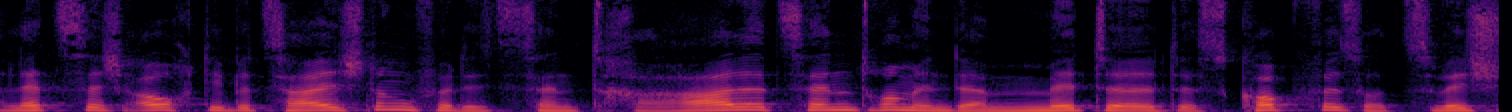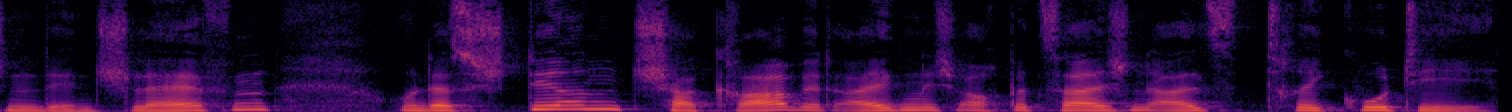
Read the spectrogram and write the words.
letztlich auch die Bezeichnung für das zentrale Zentrum in der Mitte des Kopfes, so zwischen den Schläfen. Und das Stirnchakra wird eigentlich auch bezeichnet als Trikuti.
